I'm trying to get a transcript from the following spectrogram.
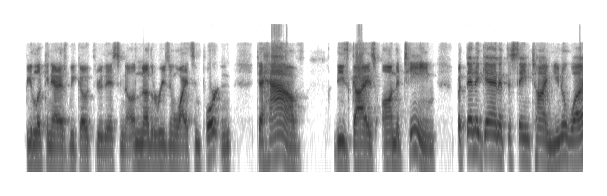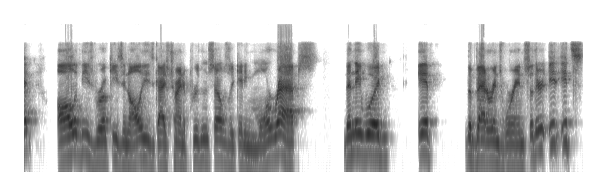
be looking at as we go through this. And another reason why it's important to have these guys on the team. But then again, at the same time, you know what? All of these rookies and all of these guys trying to prove themselves are getting more reps than they would if the veterans were in. So there, it, it's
